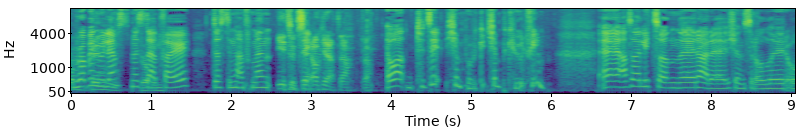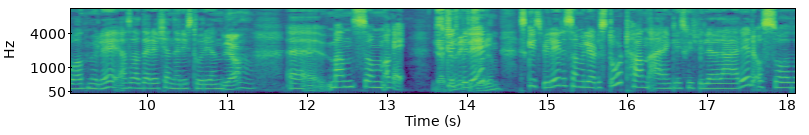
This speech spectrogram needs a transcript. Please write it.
Robin, Williams, med Robin. Doubtfire, Dustin Hoffman, I Tootsie. Tutsi. Ok. Ja, bra. Og Tootsie, kjempe, kjempekul film. Eh, altså Litt sånn rare kjønnsroller og alt mulig. Altså Dere kjenner historien. Ja. Eh, men som OK. Skuespiller, skuespiller som vil gjøre det stort. Han er egentlig skuespillerlærer, og så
